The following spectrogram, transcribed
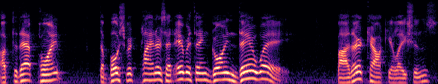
Up to that point the Bolshevik planners had everything going their way. By their calculations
